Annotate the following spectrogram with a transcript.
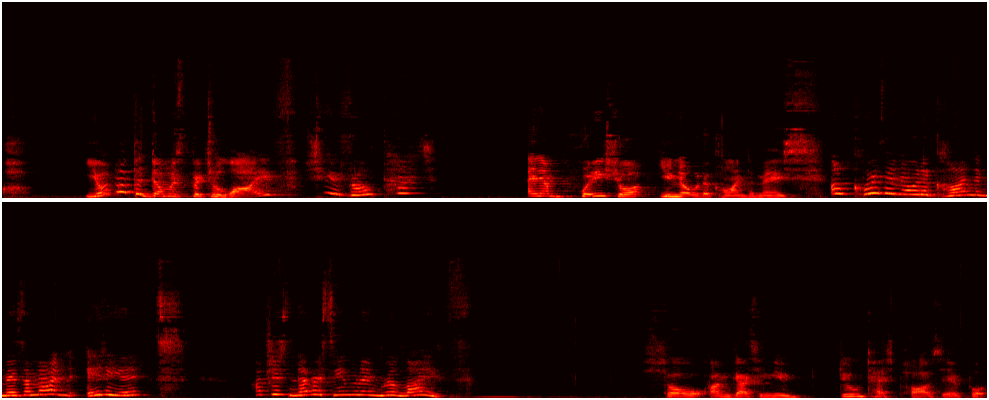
Oh, you're not the dumbest bitch alive. She wrote that? And I'm pretty sure you know what a condom is. Of course I know what a condom is. I'm not an idiot. I've just never seen one in real life. So I'm guessing you do test positive for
